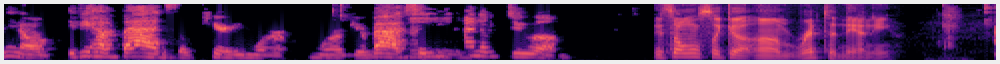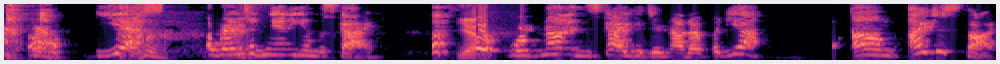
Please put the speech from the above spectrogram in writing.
you know, if you have bags, they'll carry more more of your bags. So you Mhm. kind of do um, it's almost like a um, rent a nanny. oh yes, a rented nanny in the sky. Yeah. we're not in the sky because you're not up, but yeah. Um, I just thought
